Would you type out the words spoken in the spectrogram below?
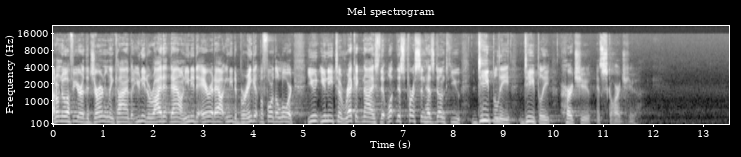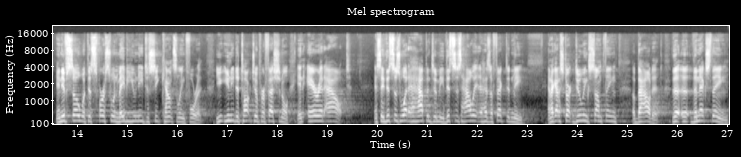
I don't know if you're the journaling kind, but you need to write it down. You need to air it out. You need to bring it before the Lord. You, you need to recognize that what this person has done to you deeply, deeply hurt you and scarred you. And if so, with this first one, maybe you need to seek counseling for it. You, you need to talk to a professional and air it out and say, This is what happened to me. This is how it has affected me. And I got to start doing something about it. The, uh, the next thing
